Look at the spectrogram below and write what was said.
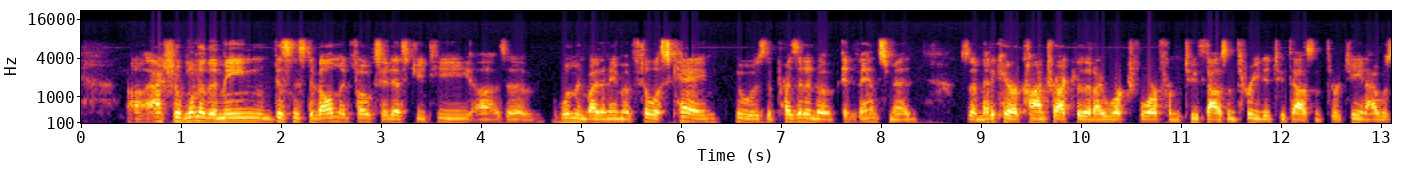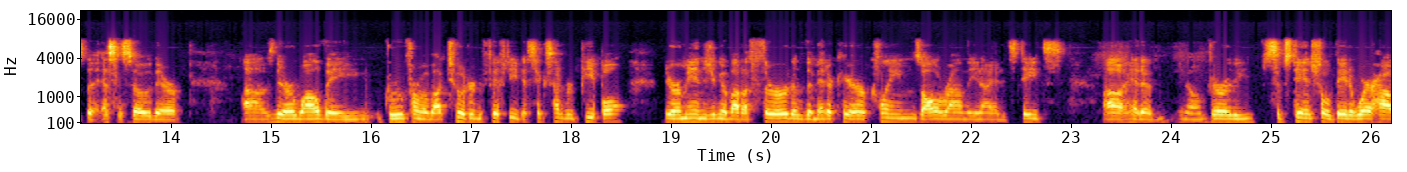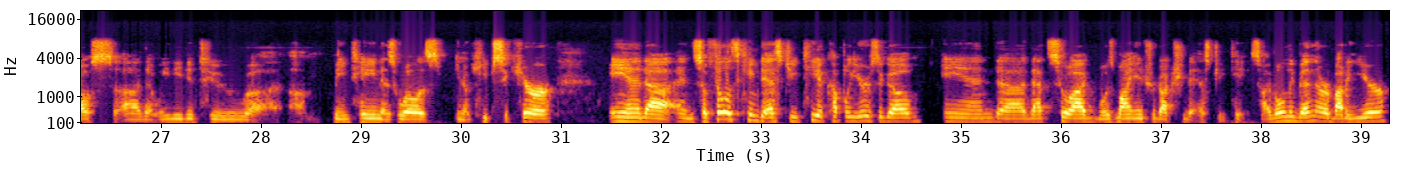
Uh, actually, one of the main business development folks at SGT uh, is a woman by the name of Phyllis Kay, who was the president of AdvanceMed was a Medicare contractor that I worked for from 2003 to 2013. I was the SSO there. Uh, I was there while they grew from about 250 to 600 people. They were managing about a third of the Medicare claims all around the United States. Uh, had a you know very substantial data warehouse uh, that we needed to uh, um, maintain as well as you know keep secure. And uh, and so Phyllis came to SGT a couple years ago and uh, that's who I was my introduction to SGT. So I've only been there about a year,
